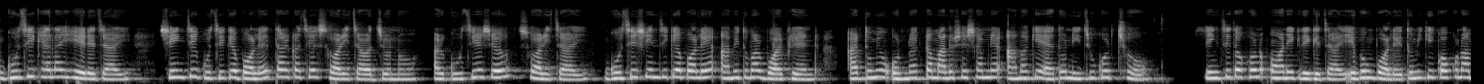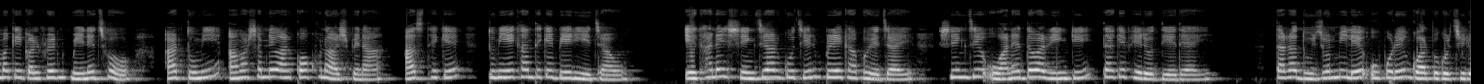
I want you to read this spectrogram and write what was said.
গুচি খেলায় হেরে যায়। সিংজি গুচিকে বলে, তার কাছে সরি চাওয়ার জন্য। আর গুচি এসেও সরি চায়। গুচি সিংজিকে বলে, আমি তোমার বয়ফ্রেন্ড, আর তুমি অন্য একটা মানুষের সামনে আমাকে এত নিচু করছ? সিংজি তখন অনেক রেগে যায় এবং বলে, তুমি কি কখনো আমাকে গার্লফ্রেন্ড মেনেছো? আর তুমি আমার সামনে আর কখনো আসবে না। আজ থেকে তুমি এখান থেকে বেরিয়ে যাও। এখানেই সিংজি আর গুচির ব্রেকআপ হয়ে যায়। সিংজি ওয়ানের দেওয়া রিংটি তাকে ফেরত দিয়ে দেয়। তারা দুইজন মিলে উপরে গল্প করছিল।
